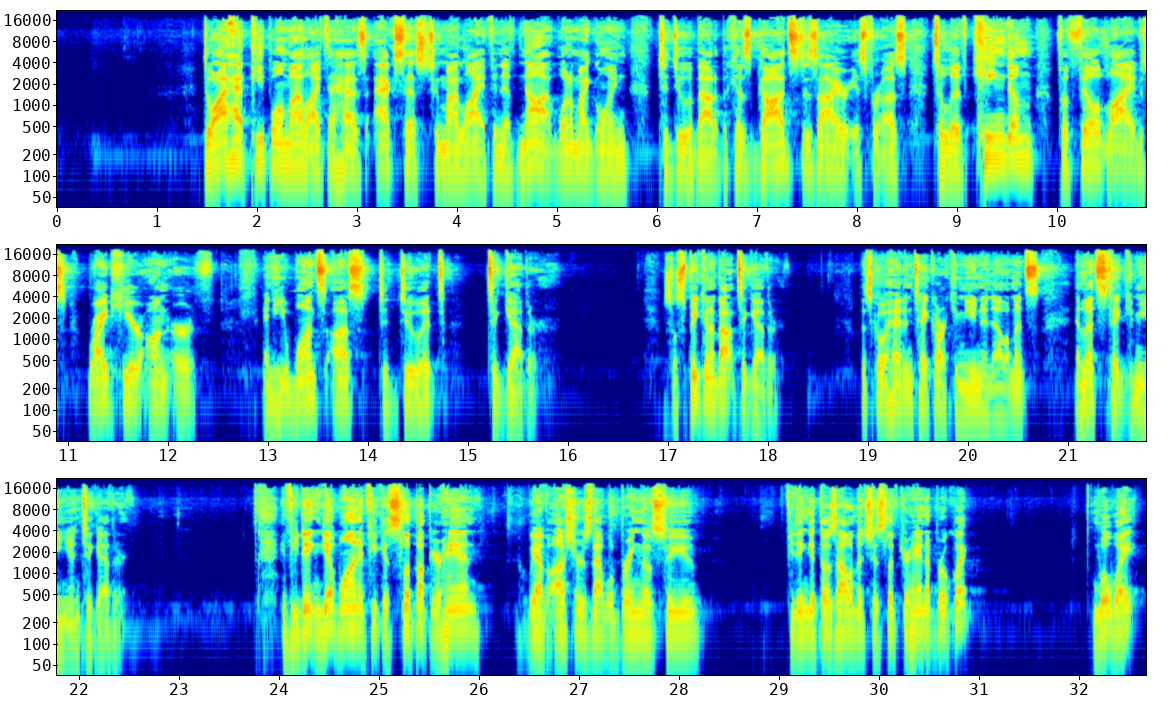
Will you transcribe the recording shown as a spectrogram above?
Do I have people in my life that has access to my life? And if not, what am I going to do about it? Because God's desire is for us to live kingdom fulfilled lives right here on earth. And He wants us to do it together. So, speaking about together, let's go ahead and take our communion elements and let's take communion together. If you didn't get one, if you could slip up your hand, we have ushers that will bring those to you. If you didn't get those elements, just lift your hand up real quick. We'll wait.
